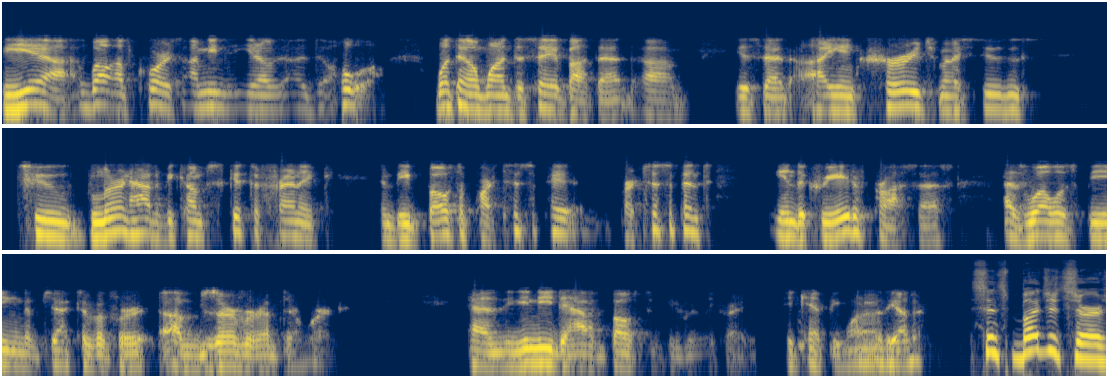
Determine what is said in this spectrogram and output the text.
Yeah. Well, of course. I mean, you know, the whole one thing I wanted to say about that um, is that I encourage my students to learn how to become schizophrenic and be both a participant participant in the creative process as well as being an objective observer of their work. And you need to have both to be really great. You can't be one or the other. Since budgets are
